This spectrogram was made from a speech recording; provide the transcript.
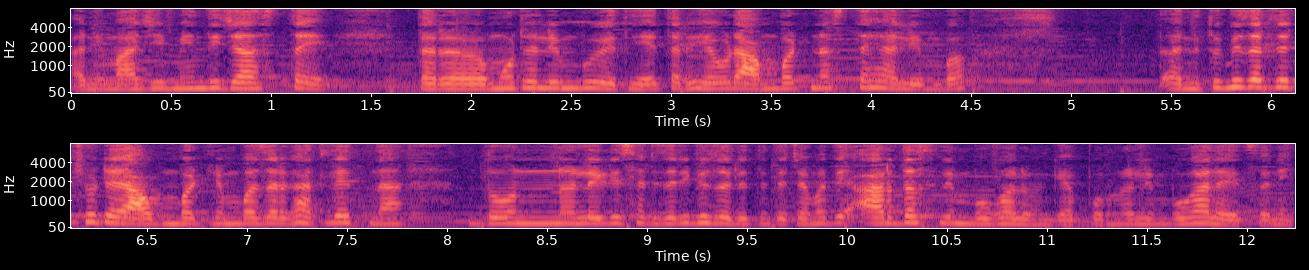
आणि माझी मेहंदी जास्त आहे. तर मोठे लिंबू येते हे. तर एवढं आंबट नसतं ह्या लिंब. आणि तुम्ही जर ते छोटे आंबट लिंब जर घातलेत ना दोन लेडीजसाठी जरी भिजवले तर त्याच्यामध्ये अर्धच लिंबू घालून घ्या पूर्ण लिंबू घालायचं नाही.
